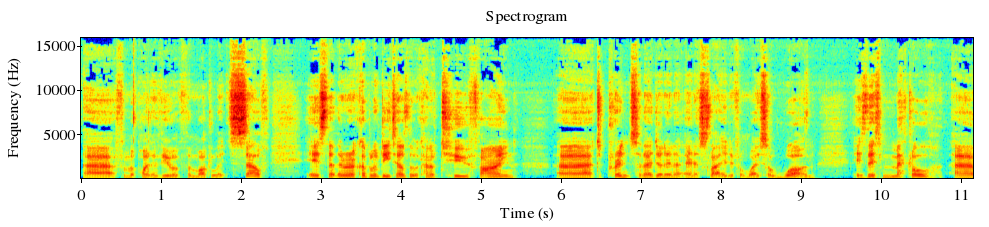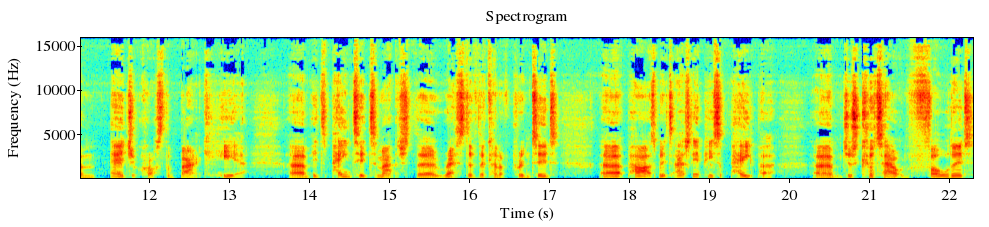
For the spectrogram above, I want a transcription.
uh, from a point of view of the model itself, is that there are a couple of details that were kind of too fine uh, to print, so they're done in a, in a slightly different way. So one is this metal um, edge across the back here. Um, it's painted to match the rest of the kind of printed uh, parts, but it's actually a piece of paper um, just cut out and folded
